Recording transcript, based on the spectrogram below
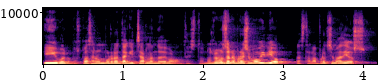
y, bueno, pues pasar un buen rato aquí charlando de baloncesto. Nos vemos en el próximo vídeo. Hasta la próxima. Adiós.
